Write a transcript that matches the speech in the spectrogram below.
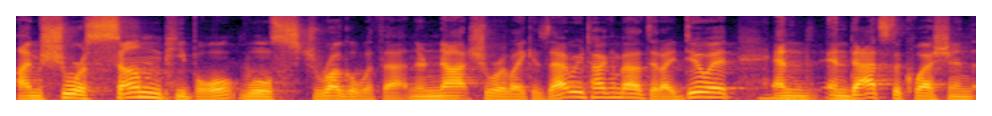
I'm sure some people will struggle with that and they're not sure like is that what you're talking about? Did I do it? Mm-hmm. And and that's the question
